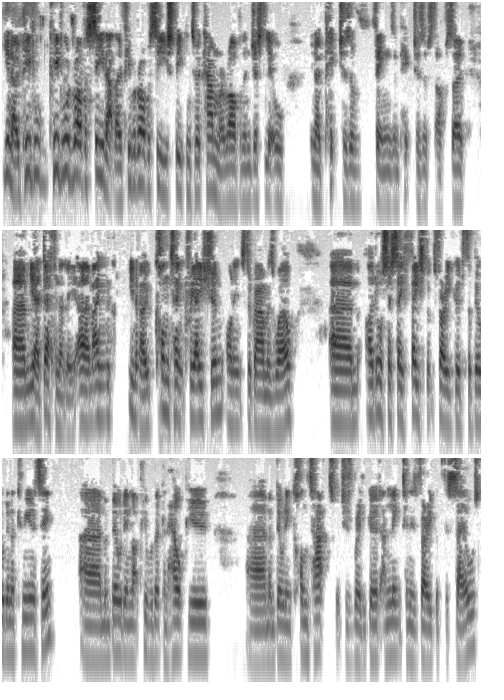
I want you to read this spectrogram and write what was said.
you know, people people would rather see that though. People would rather see you speaking to a camera rather than just little, you know, pictures of things and pictures of stuff. So, um, yeah, definitely. Um, and you know, content creation on Instagram as well. Um, I'd also say Facebook's very good for building a community um, and building like people that can help you. Um, and building contacts, which is really good, and LinkedIn is very good for sales.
